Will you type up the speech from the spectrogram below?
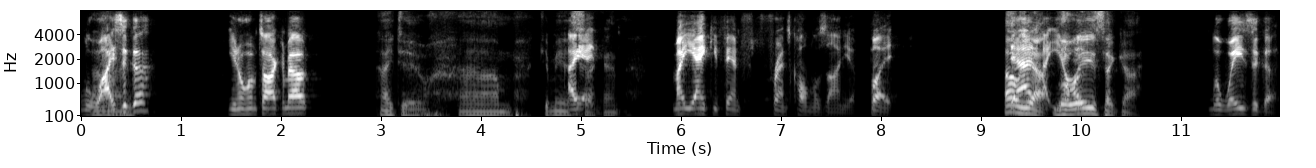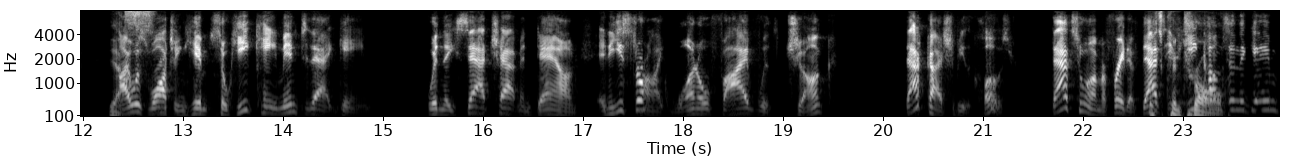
Loaisiga? Uh, you know who I'm talking about? I do. Um, give me a I, second. My Yankee fan friends call him lasagna, but oh that, yeah, Loaisiga. Loaisiga. Yes. I was watching him, so he came into that game when they sat Chapman down and he's throwing like 105 with junk, that guy should be the closer. That's who I'm afraid of. That's control. he comes in the game.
